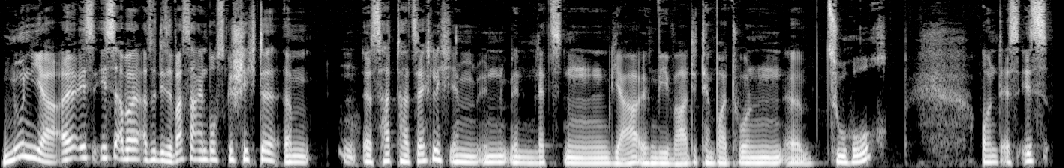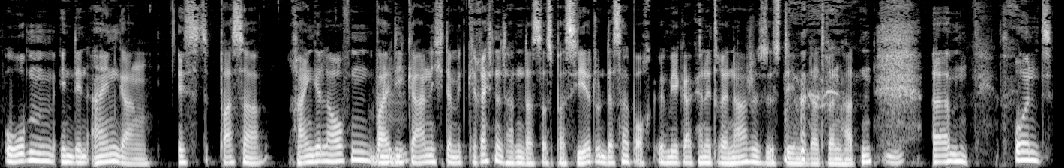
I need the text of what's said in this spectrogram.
Nun ja, äh, es ist aber, also diese Wassereinbruchsgeschichte, ähm, es hat tatsächlich im, im, im letzten Jahr irgendwie war die Temperaturen äh, zu hoch und es ist oben in den Eingang ist Wasser reingelaufen, weil mhm. die gar nicht damit gerechnet hatten, dass das passiert und deshalb auch irgendwie gar keine Drainagesysteme da drin hatten. Mhm. Ähm, und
